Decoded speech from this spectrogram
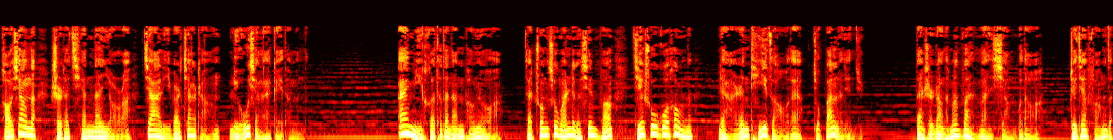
好像呢是她前男友啊家里边家长留下来给他们的。艾米和她的男朋友啊，在装修完这个新房结束过后呢，俩人提早的呀就搬了进去，但是让他们万万想不到啊，这间房子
